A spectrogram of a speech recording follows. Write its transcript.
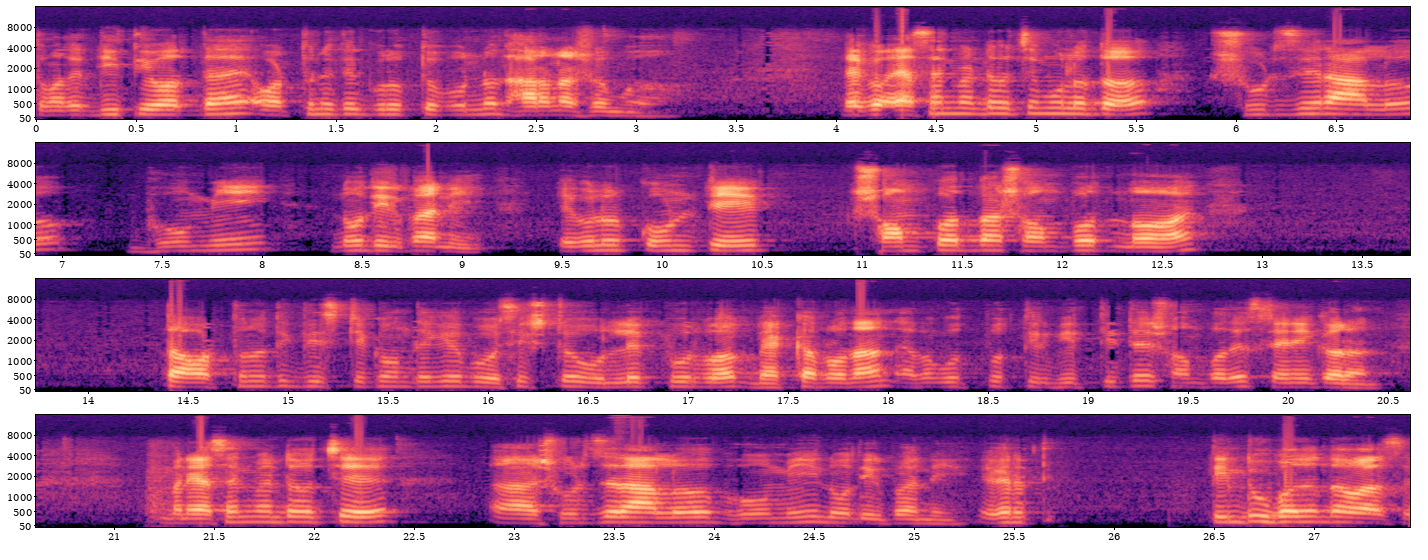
তোমাদের দ্বিতীয় অধ্যায় অর্থনীতির গুরুত্বপূর্ণ ধারণা সমূহ দেখো অ্যাসাইনমেন্টটা হচ্ছে মূলত সূর্যের আলো, ভূমি, নদীর পানি। এগুলোর কোনটি সম্পদ বা সম্পদ নয় তা অর্থনৈতিক দৃষ্টিকোণ থেকে বৈশিষ্ট্য উল্লেখপূর্বক ব্যাখ্যা প্রদান এবং উৎপত্তির ভিত্তিতে সম্পদের শ্রেণীকরণ। মানে অ্যাসাইনমেন্টটা হচ্ছে সূর্যের আলো, ভূমি, নদীর পানি। এখানে তিনটি উপাদান দেওয়া আছে।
